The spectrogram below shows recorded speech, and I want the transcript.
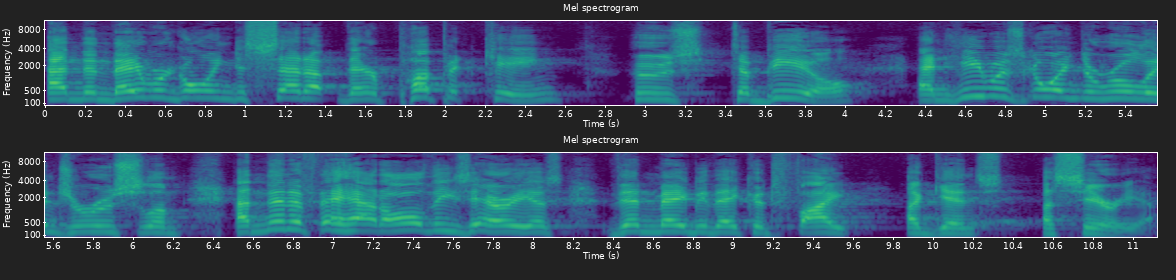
And then they were going to set up their puppet king, who's Tabeel, and he was going to rule in Jerusalem. And then, if they had all these areas, then maybe they could fight against Assyria.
